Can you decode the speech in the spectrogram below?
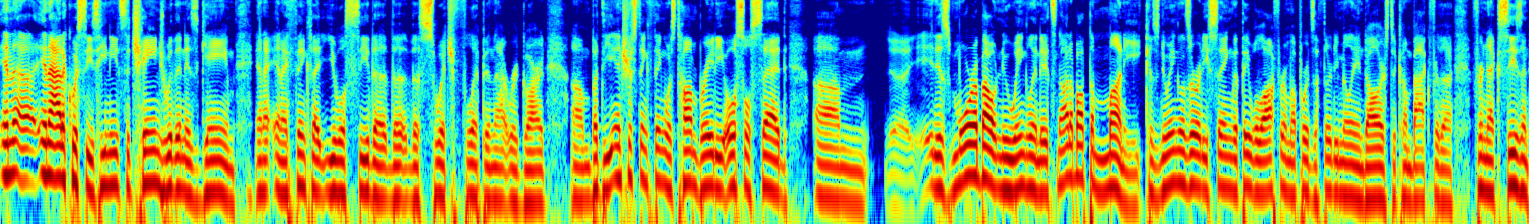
in, uh, inadequacies he needs to change within his game, and I, and I think that you will see the the, the switch flip in that regard. Um, but the interesting thing was Tom Brady also said. Um, uh, Uh, it is more about New England. It's not about the money because New England's already saying that they will offer him upwards of thirty million dollars to come back for the for next season,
